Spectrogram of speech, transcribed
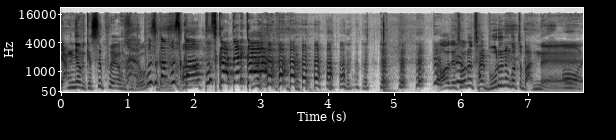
양념 이렇게 스프 해가지고. 부스카 부스카 아, 부스카 때릴까? 아, 근데 저는 잘 모르는 것도 많네. 어.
